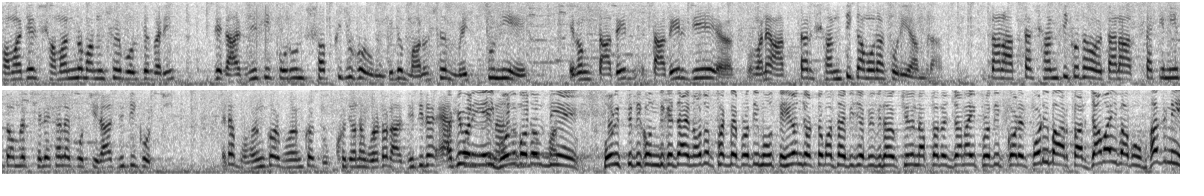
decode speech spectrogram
সমাজের সামান্য মানুষ হয়ে বলতে পারি যে রাজনীতি করুন সব কিছু করুন, কিন্তু মানুষের মৃত্যু নিয়ে এবং তাদের তাদের যে মানে আত্মার শান্তি কামনা করি আমরা তার আত্মার শান্তি কোথাও হবে? তার আত্মাকে নিয়ে তো আমরা ছেলে খেলা করছি রাজনীতি করছি। এটা ভয়ঙ্কর ভয়ঙ্কর দুঃখজনক ঘটনা। রাজনীতিটা এক একেবারে এই ভুল বদল নিয়ে পরিস্থিতি কোন দিকে যায় নজর থাকবে প্রতি মুহূর্তে। হিরণ চট্টোপাধ্যায় বিজেপি বিধায়ক ছিলেন আপনাদের জানাই প্রদীপ করের পরিবার তার জামাইবাবু ভাগ্নি।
